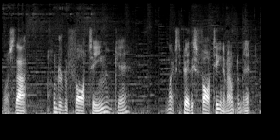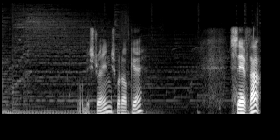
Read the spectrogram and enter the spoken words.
What's that? 114, okay. likes to pay this 14 amount, doesn't it? A little bit strange, but okay. Save that,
